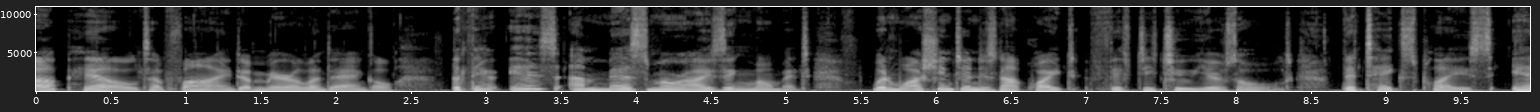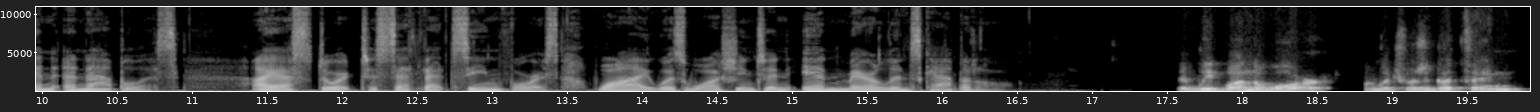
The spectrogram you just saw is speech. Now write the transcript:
uphill to find a Maryland angle. But there is a mesmerizing moment when Washington is not quite 52 years old that takes place in Annapolis. I asked Stewart to set that scene for us. Why was Washington in Maryland's capital? We'd won the war, which was a good thing.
